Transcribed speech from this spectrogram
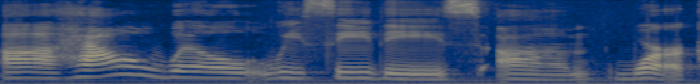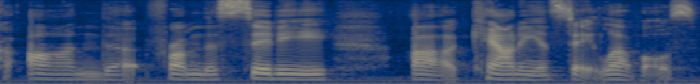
uh, how will we see these um, work on the from the city, uh, county, and state levels?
